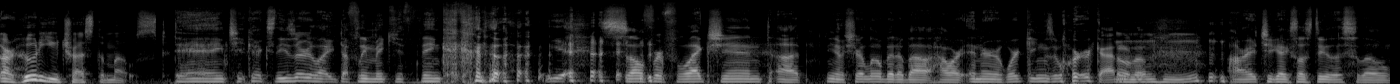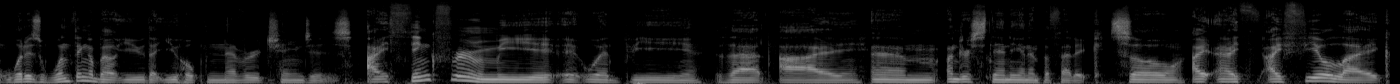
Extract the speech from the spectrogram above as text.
or who do you trust the most? Dang, Chicx, these are like definitely make you think kind of Yeah. self reflection. Uh, you know, share a little bit about how our inner workings work. I don't know. All right, Chicx, let's do this though. What is one thing about you that you hope never changes? I think for me, it would be that I am understanding and empathetic. So I I I feel like,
